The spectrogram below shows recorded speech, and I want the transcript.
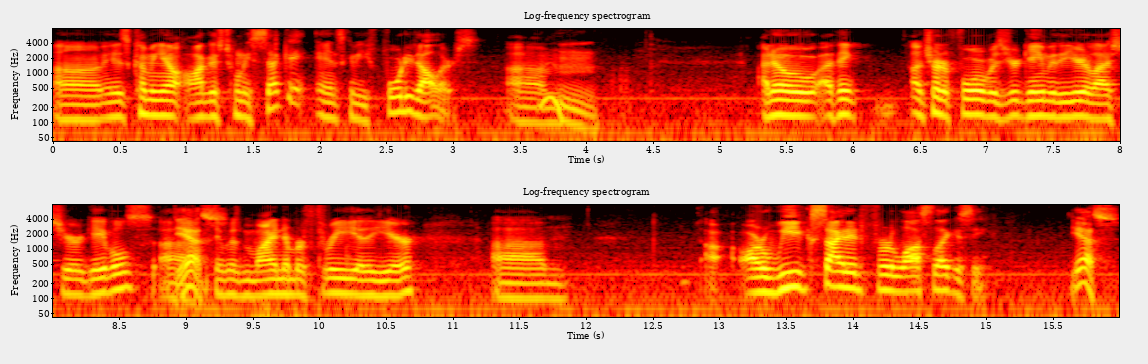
Um, it is coming out August twenty second, and it's gonna be forty dollars. Um, Hmm. I know. I think Uncharted Four was your game of the year last year, Gables. Uh, Yes. it was my number three of the year. Um, are- we excited for Lost Legacy? Yes.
